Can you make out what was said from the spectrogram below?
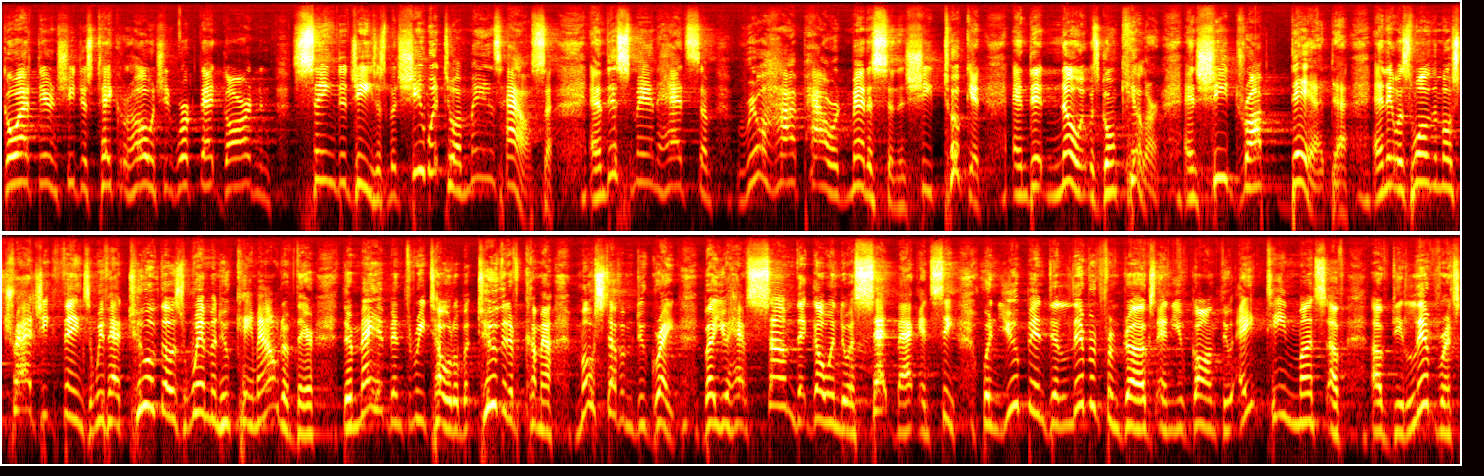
go out there and she'd just take her hoe and she'd work that garden and sing to Jesus. But she went to a man's house and this man had some real high powered medicine and she took it and didn't know it was going to kill her. And she dropped dead. And it was one of the most tragic things. And we've had two of those women who came out of there. There may have been three total, but two that have come out. Most of them do great. But you have some that go into a setback. And see, when you've been delivered from drugs and you've gone through 18 months of, of deliverance,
